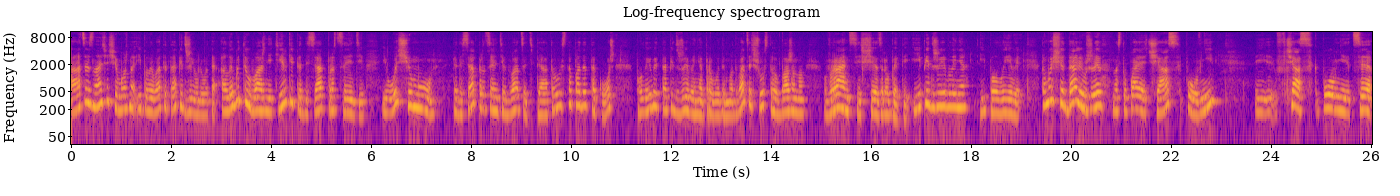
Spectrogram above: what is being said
а це значить, що можна і поливати та підживлювати. Але будьте уважні, тільки 50%. І ось чому 50% 25 листопада також поливи та підживлення проводимо. 26-го бажано вранці ще зробити і підживлення, і поливи. Тому що далі вже наступає час повній. В час повній це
